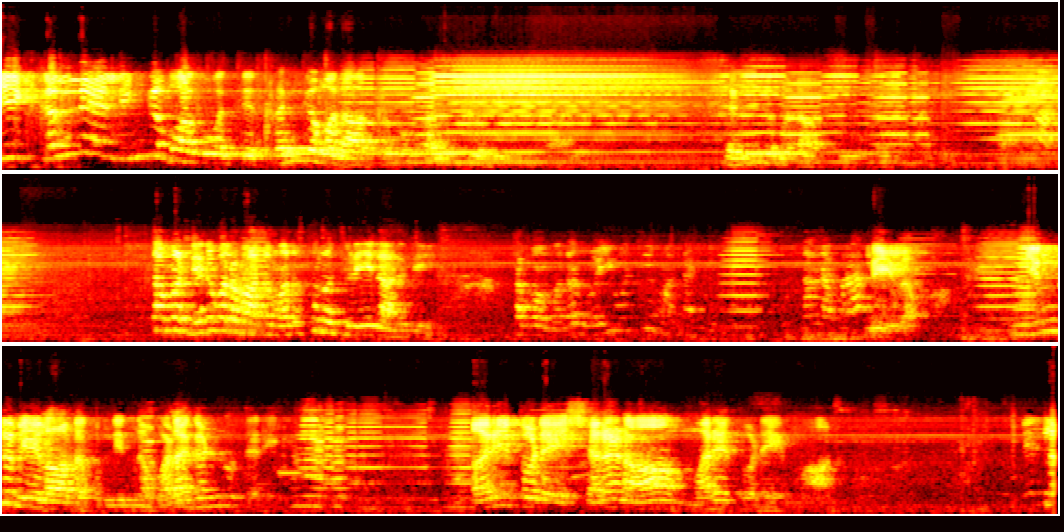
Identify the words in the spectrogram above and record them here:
ಈ ಕಲ್ಲೇ ಲಿಂಗವಾಗುವಂತೆ ಸಂಗಮನಾಥ ಸಂಗಮನಾಥನು ತಮ್ಮ ನಿರ್ಮಲವಾದ ಮನಸ್ಸನ್ನು ತಿಳಿಯಲಾರದೆ ತಮ್ಮ ಮನ ನೋಯುವಂತೆ ಮಾತಾಡಬೇಕು ನನ್ನ ಅಪರಾಧ ನೀಲ ಇನ್ನು ಮೇಲಾದರೂ ನಿನ್ನ ಒಳಗಣ್ಣು ತೆರೆ. ಅರಿತೊಡೆ ಶರಣ, ಮರೆತೊಡೆ ಮಾತು ನಿನ್ನ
